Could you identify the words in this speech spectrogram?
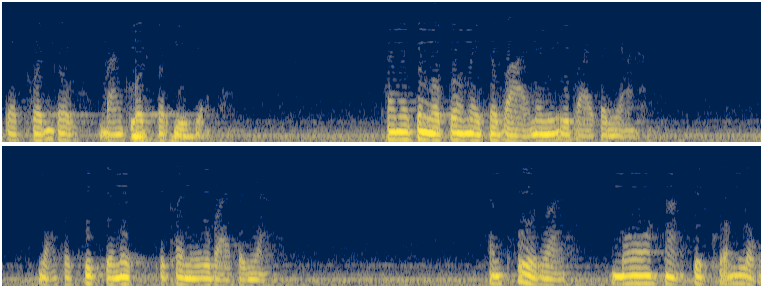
แต่ผลก็บางคนก็อยู่เดียวถ้าไม่สงบก็ไม่สบายไม่มีอุบายปัญญา อยากจะคิดจะนึกจะค่อยมีอุบายปัญญาท่านพูดว่า โมหะคือความหลง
